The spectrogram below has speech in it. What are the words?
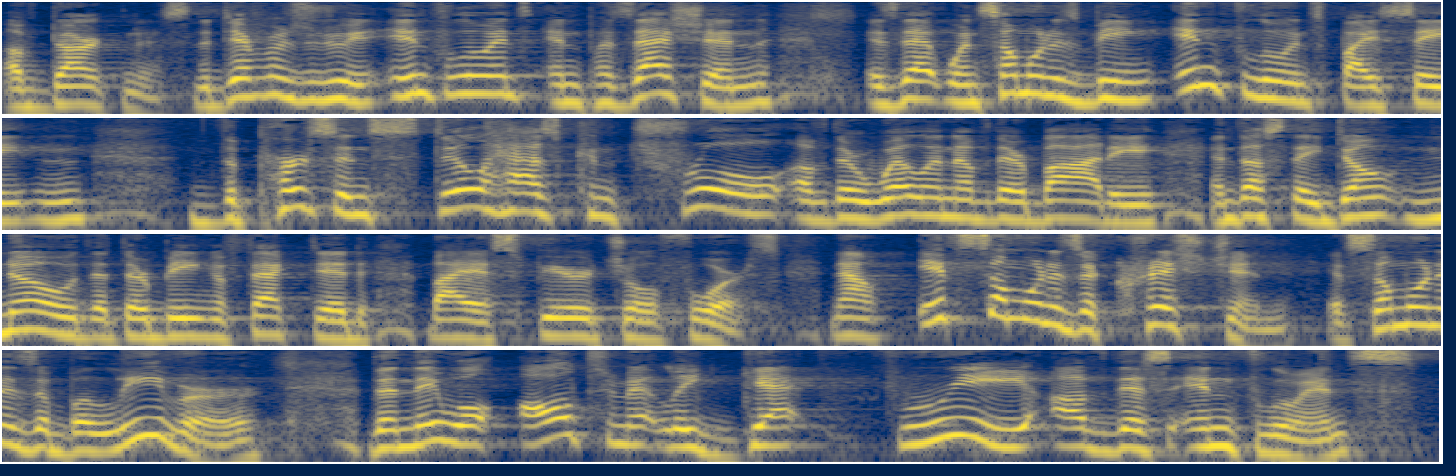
of darkness. The difference between influence and possession is that when someone is being influenced by Satan, the person still has control of their will and of their body, and thus they don't know that they're being affected by a spiritual force. Now, if someone is a Christian, if someone is a believer, then they will ultimately get free of this influence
